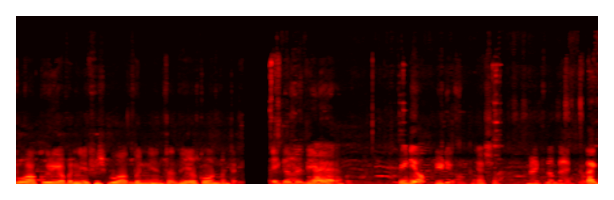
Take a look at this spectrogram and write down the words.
ಬೂ ಹಾಕು. ಈಗ ಬನ್ನಿ ಫಿಶ್ ಬೂ ಹಾಕಿ ಬನ್ನಿ ಅಂತಂದು ಹೇಳ್ಕೊಂಡು ಬಂದೆ. Video video yeah sure maximum back like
